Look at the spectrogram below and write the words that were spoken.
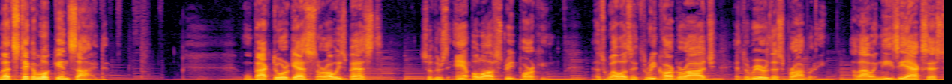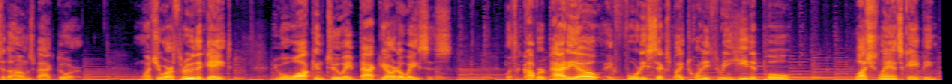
Let's take a look inside. Well, backdoor guests are always best, so there's ample off street parking, as well as a three car garage at the rear of this property, allowing easy access to the home's back door. Once you are through the gate, you will walk into a backyard oasis with a covered patio, a 46 by 23 heated pool, lush landscaping,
